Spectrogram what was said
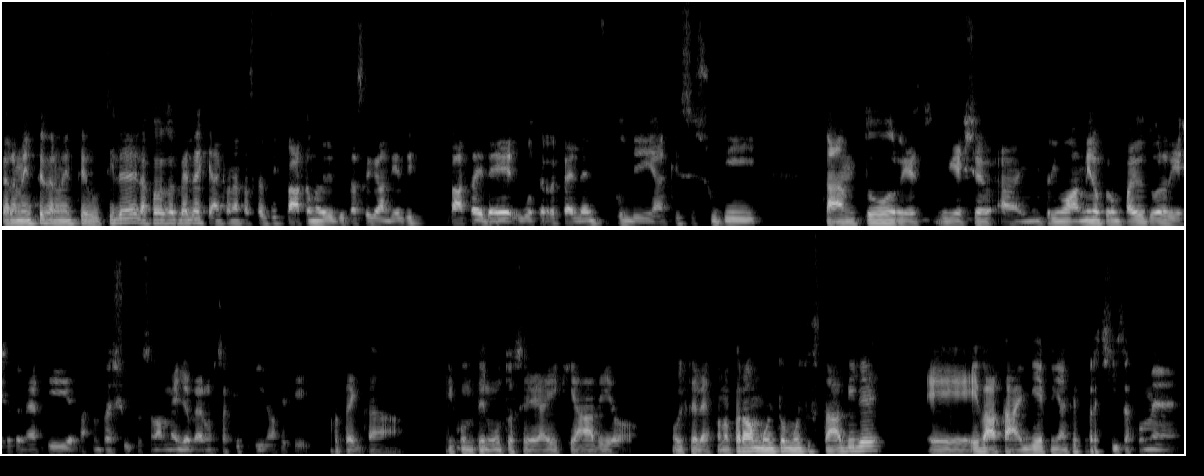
veramente, veramente utile. La cosa bella è che è anche una tasca zippata, una delle due tasche grandi è zippata ed è water repellent, quindi anche se sudi tanto riesce a, in primo, almeno per un paio d'ore riesce a tenerti abbastanza asciutto, insomma meglio avere un sacchettino che ti protegga il contenuto se hai chiavi o, o il telefono, però molto molto stabile e, e, va a taglie, quindi anche precisa come,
